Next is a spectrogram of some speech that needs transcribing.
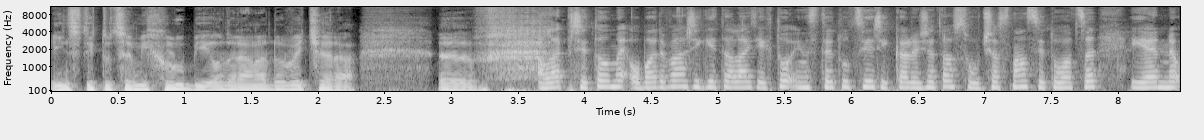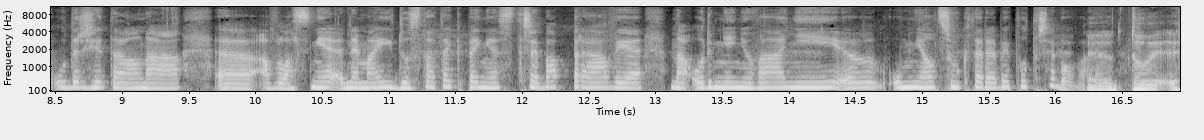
institucemi chlubí od rána do večera. Eh, Ale přitom my oba dva ředitelé těchto institucí říkali, že ta současná situace je neudržitelná eh, a vlastně nemají dostatek peněz třeba právě na odměňování eh, umělců, které by potřebovali. To je,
